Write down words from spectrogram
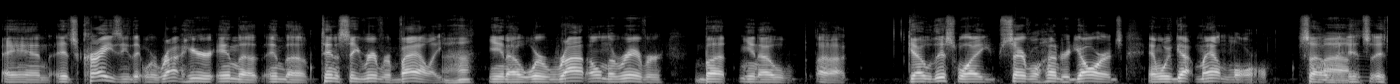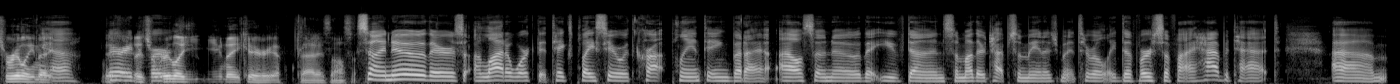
and it's crazy that we're right here in the in the Tennessee River Valley. Uh-huh. You know, we're right on the river, but you know, uh, go this way several hundred yards, and we've got mountain laurel. So Wow. it's it's really neat. Yeah, very it's, it's a diverse. really unique area. That is awesome. So I know there's a lot of work that takes place here with crop planting, but I, I also know that you've done some other types of management to really diversify habitat. Um,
